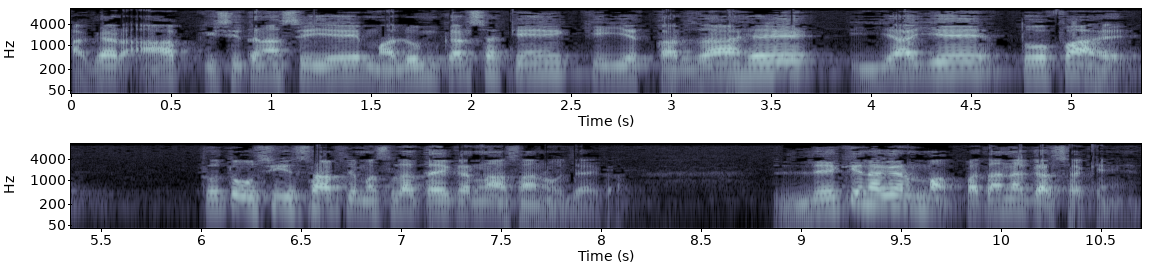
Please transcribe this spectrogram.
अगर आप किसी तरह से ये मालूम कर सकें कि यह कर्जा है या ये तोहफा है तो तो उसी हिसाब से मसला तय करना आसान हो जाएगा। लेकिन अगर पता ना कर सकें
